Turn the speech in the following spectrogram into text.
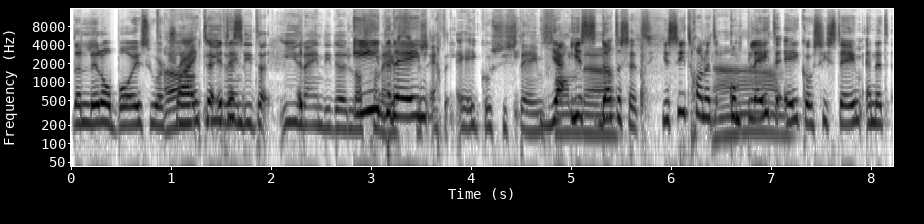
the little boys who are Oh, trying to... iedereen, is- die de, iedereen die er last van iedereen- heeft. Dus echt ecosysteem Ja, van... je, eh, dat is het. Je ziet gewoon het Ah. complete ecosysteem. En, het,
